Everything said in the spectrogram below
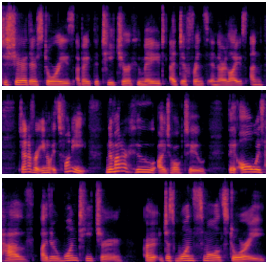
to share their stories about the teacher who made a difference in their lives. And Jennifer, you know, it's funny. No matter who I talk to, they always have either one teacher or just one small story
